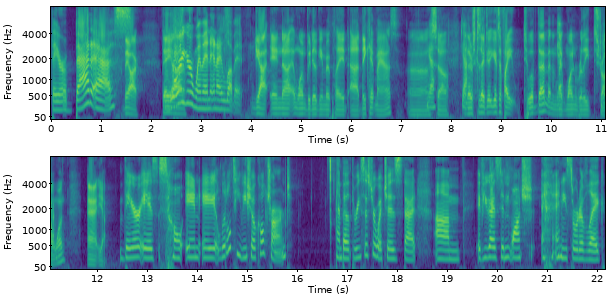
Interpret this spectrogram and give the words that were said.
they are badass. They are. They warrior women, and I love it. Yeah, in uh, in one video game I played, uh, they kicked my ass. Uh, Yeah. So Yeah. and there's because you have to fight two of them and then like one really strong Yeah. one. Uh, yeah. there is so in a little TV show called Charmed about three sister witches that um if you guys didn't watch any sort of like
